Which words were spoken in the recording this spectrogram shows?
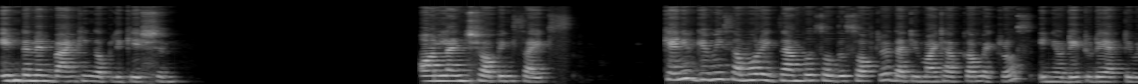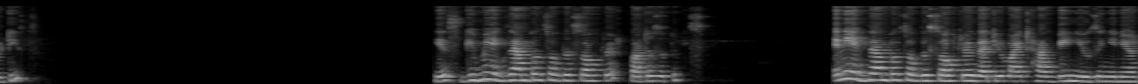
internet banking application, online shopping sites. Can you give me some more examples of the software that you might have come across in your day-to-day -day activities? Yes, give me examples of the software, participants. Any examples of the software that you might have been using in your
